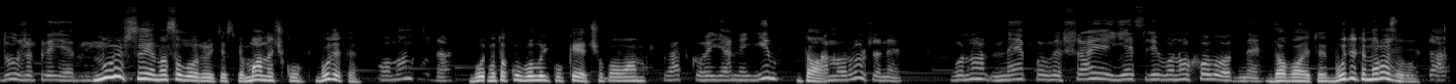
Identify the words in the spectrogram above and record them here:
Дуже приємно. Ну і все, насолоджуйтесь. Маночку будете? О, манку, да. Бу- Ну таку велику кетчупа вам. Сладкого я не їм, а морожене воно не полишає, якщо воно холодне. давайте. Будете морозиво? Так,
